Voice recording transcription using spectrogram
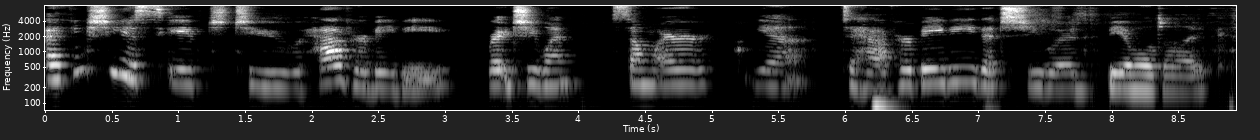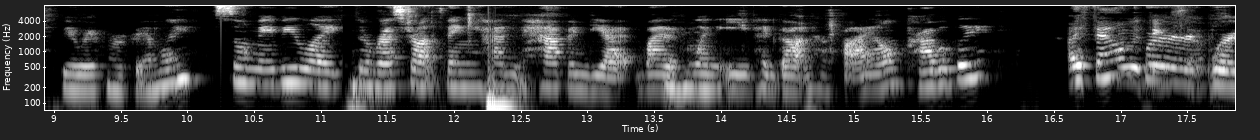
I think she escaped to have her baby, right? She went somewhere Yeah. To have her baby that she would be able to like be away from her family. So maybe like the restaurant thing hadn't happened yet by Mhm. when Eve had gotten her file. Probably. I found would think where so. where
